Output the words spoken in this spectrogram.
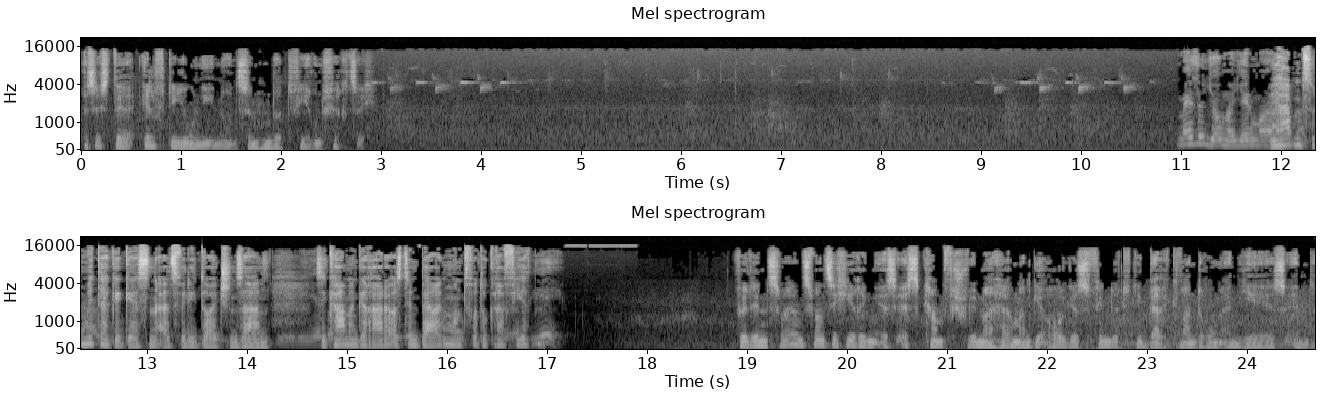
Es ist der 11. Juni 1944. Wir haben zu Mittag gegessen, als wir die Deutschen sahen. Sie kamen gerade aus den Bergen und fotografierten. Für den 22-jährigen SS-Kampfschwimmer Hermann Georges findet die Bergwanderung ein jähes Ende.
